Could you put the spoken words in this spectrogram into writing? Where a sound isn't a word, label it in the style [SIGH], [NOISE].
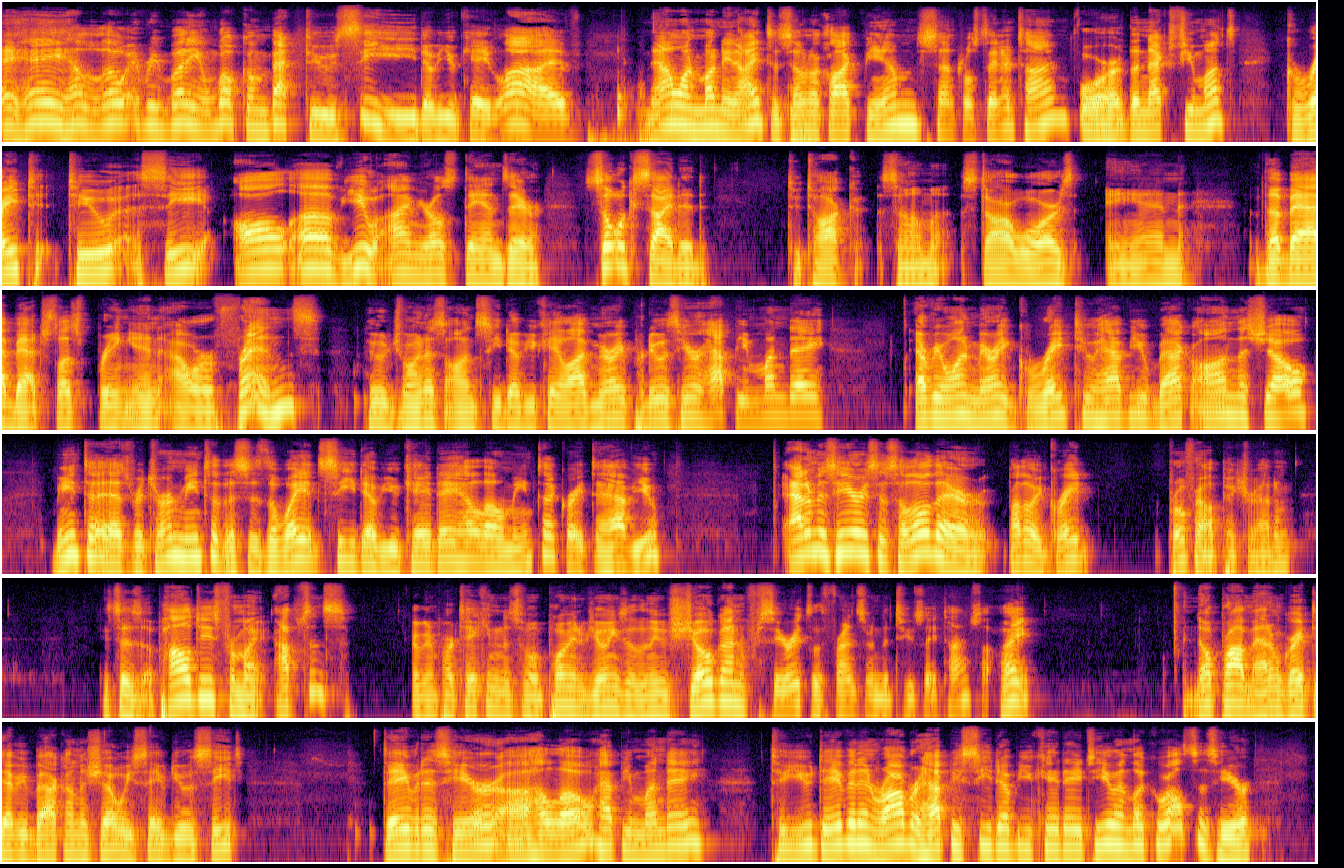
Hey, hey, hello everybody, and welcome back to CWK Live. Now on Monday nights at 7 o'clock p.m. Central Standard Time for the next few months. Great to see all of you. I'm your host, Dan Zehr. So excited to talk some Star Wars and the Bad Batch. Let's bring in our friends who join us on CWK Live. Mary Purdue is here. Happy Monday, everyone. Mary, great to have you back on the show. Minta has returned. Minta, this is the way it's CWK Day. Hello, Minta. Great to have you. Adam is here. He says, hello there. By the way, great profile picture, Adam. He says, apologies for my absence. I've been partaking in some appointment viewings of the new Shogun series with friends during the Tuesday time slot. Hey, no problem, Adam. Great to have you back on the show. We saved you a seat. David is here. Uh, hello. Happy Monday to you, David and Robert. Happy CWK Day to you. And look who else is here.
